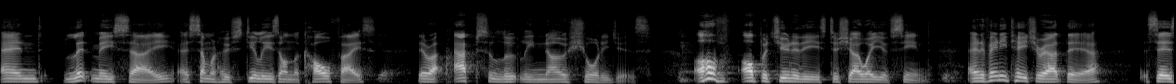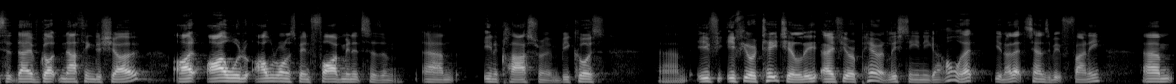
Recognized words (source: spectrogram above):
and let me say, as someone who still is on the coalface, yeah. there are absolutely no shortages of opportunities to show where you've sinned. And if any teacher out there says that they've got nothing to show, I, I would I would want to spend five minutes of them um, in a classroom because um, if, if you're a teacher, if you're a parent listening and you go, oh, that you know that sounds a bit funny, um,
